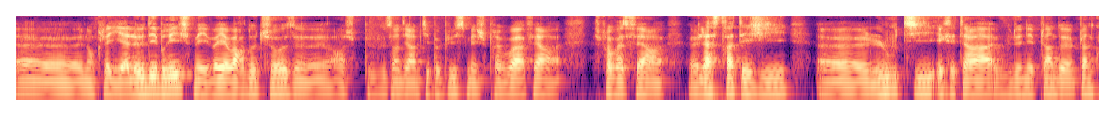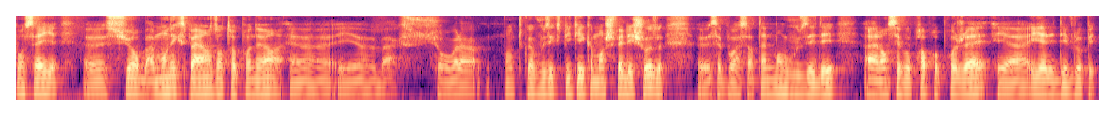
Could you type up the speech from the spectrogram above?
Euh, donc là il y a le débrief, mais il va y avoir d'autres choses. Euh, alors je peux vous en dire un petit peu plus, mais je prévois à faire, je prévois de faire la stratégie, l'outil, etc. Vous donner plein de plein de conseils sur bah, mon expérience d'entrepreneur et bah, sur voilà, en tout cas vous expliquer comment je fais les choses. ça pourra certainement vous aider à lancer vos propres projets et à, et à les développer.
